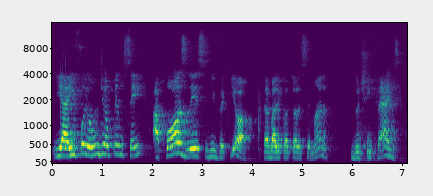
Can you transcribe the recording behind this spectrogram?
E aí foi onde eu pensei, após ler esse livro aqui, ó, Trabalho 4 horas de semana, do Tim Ferriss,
